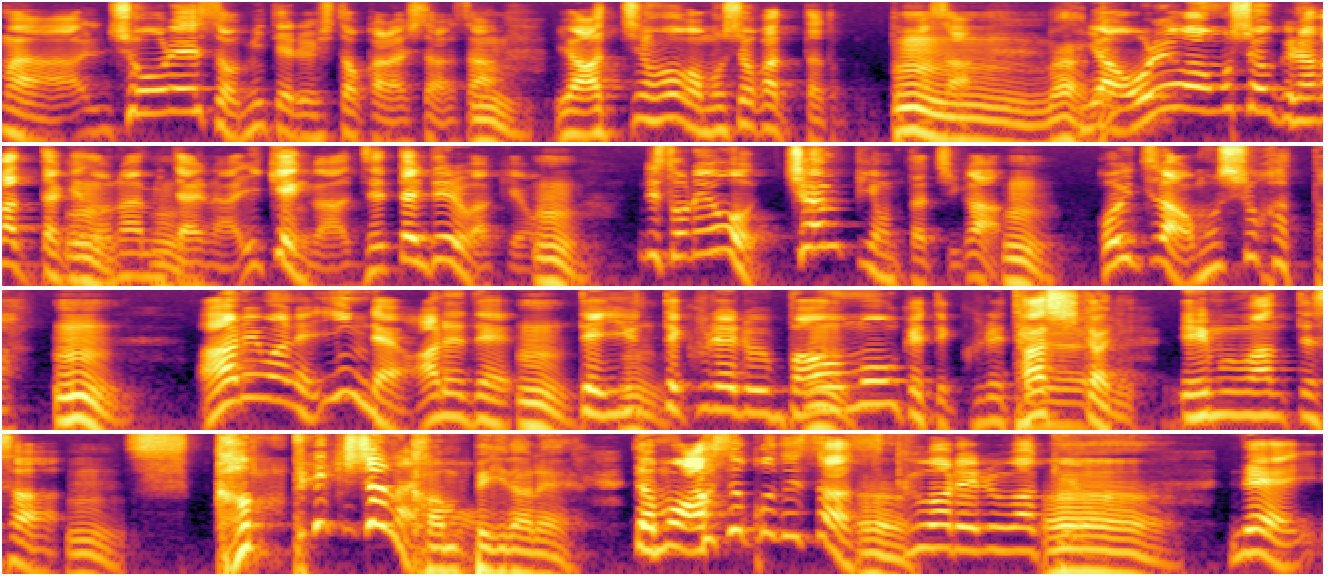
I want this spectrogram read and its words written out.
まあ賞レースを見てる人からしたらさ、うん。いやあっちの方が面白かったとうんうかさ、んまあね。いや俺は面白くなかったけどな、うんみたいな意見が絶対出るわけよ、うん。でそれをチャンピオンたちが、うん。こいつら面白かった。うん。あれはねいいんだよあれで、うん。って言ってくれる場を設けてくれてる、確かに。m 1ってさ完璧じゃない？完璧だねだからもうあそこでさうん。救われるわけうよ、ん。で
